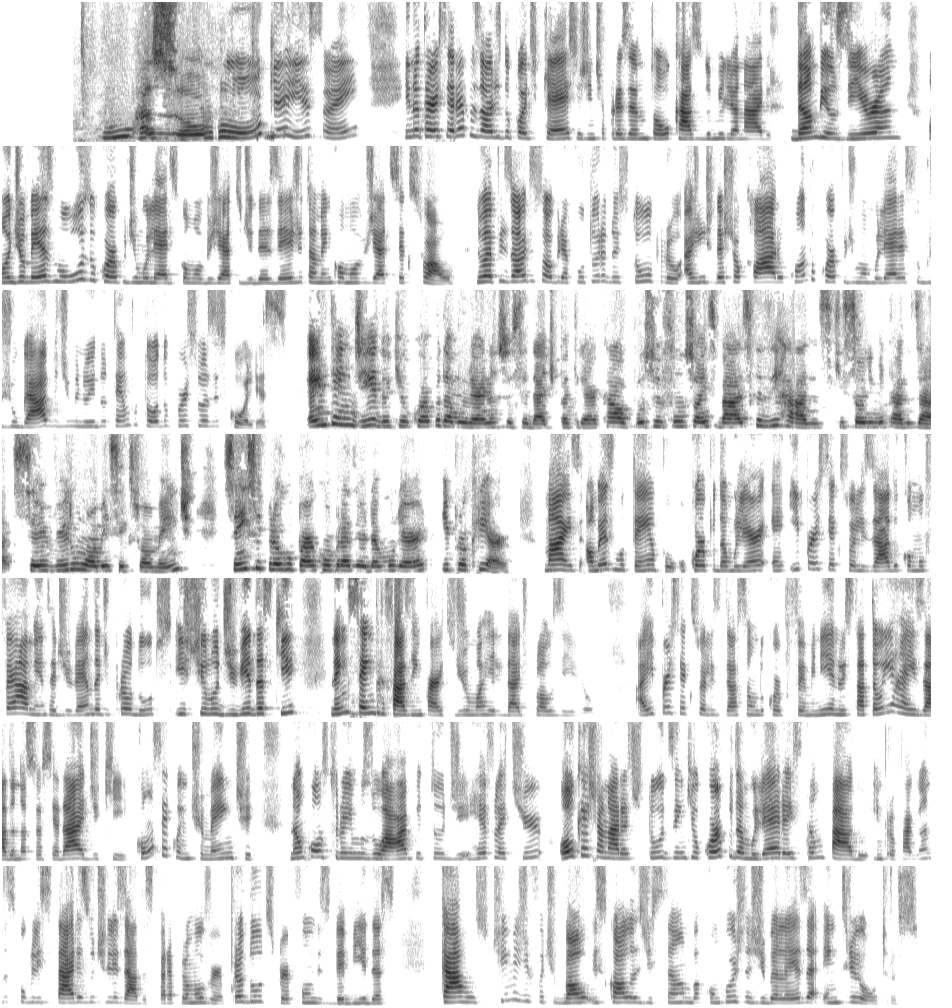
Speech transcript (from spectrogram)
Uh, arrasou! Uh, que isso, hein? E no terceiro episódio do podcast, a gente apresentou o caso do milionário Dan Bilzerian, onde o mesmo usa o corpo de mulheres como objeto de desejo e também como objeto sexual. No episódio sobre a cultura do estupro, a gente deixou claro quanto o corpo de uma mulher é subjugado e diminuído o tempo todo por suas escolhas. É entendido que o corpo da mulher na sociedade patriarcal possui funções básicas e rasas, que são limitadas a servir um homem sexualmente, sem se preocupar com o prazer da mulher e procriar. Mas, ao mesmo tempo, o corpo da mulher é hipersexualizado como ferramenta de venda de produtos e estilo de vidas que nem sempre fazem parte de uma realidade plausível a hipersexualização do corpo feminino está tão enraizada na sociedade que, consequentemente, não construímos o hábito de refletir ou questionar atitudes em que o corpo da mulher é estampado em propagandas publicitárias utilizadas para promover produtos, perfumes, bebidas, carros, times de futebol, escolas de samba, concursos de beleza, entre outros.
